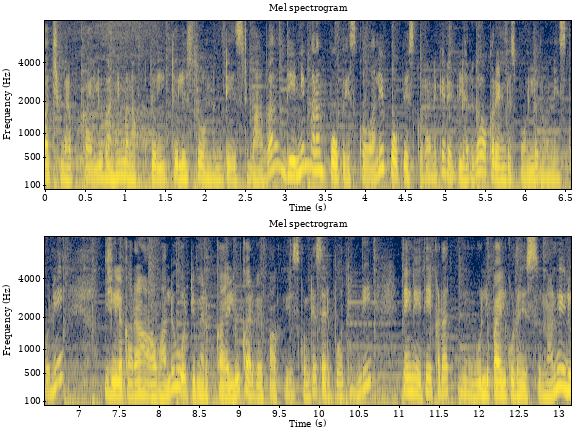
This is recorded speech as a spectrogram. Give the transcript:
పచ్చిమిరపకాయలు ఇవన్నీ మనకు తెలు తెలుస్తూ ఉంటుంది టేస్ట్ బాగా. దీన్ని మనం పోపు వేసుకోవాలి పోపు వేసుకోవడానికి రెగ్యులర్గా ఒక రెండు స్పూన్ల నూనె వేసుకొని జీలకర్ర ఆవాలు ఒట్టి మిరపకాయలు కరివేపాకు వేసుకుంటే సరిపోతుంది. నేనైతే ఇక్కడ ఉల్లిపాయలు కూడా వేస్తున్నాను. ఇది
